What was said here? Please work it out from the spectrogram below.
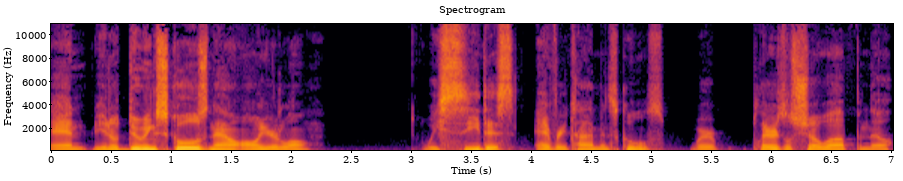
And you know, doing schools now all year long we see this every time in schools where players will show up and they'll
